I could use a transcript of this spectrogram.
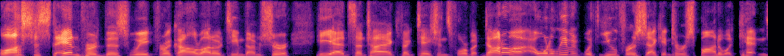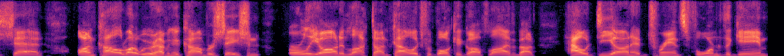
loss to Stanford this week for a Colorado team that I'm sure he had such high expectations for. But Dono, I want to leave it with you for a second to respond to what Kenton said on Colorado. We were having a conversation early on in Locked On College Football Kickoff Live about how Deion had transformed the game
